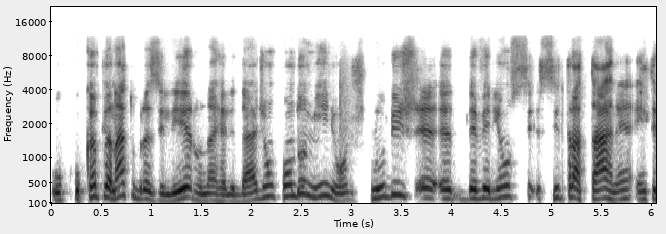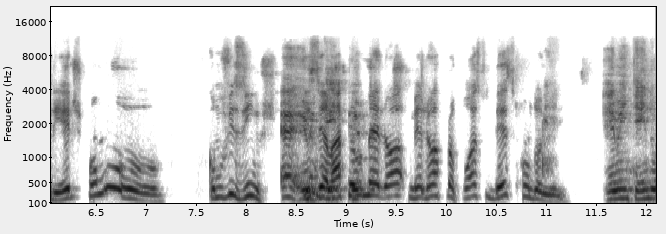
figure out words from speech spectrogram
O, o, campeonato brasileiro na realidade é um condomínio onde os clubes é, é, deveriam se, se, tratar né entre eles como como vizinhos é, eu, e zelar eu, pelo melhor melhor propósito desse condomínio eu entendo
